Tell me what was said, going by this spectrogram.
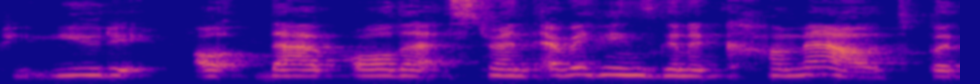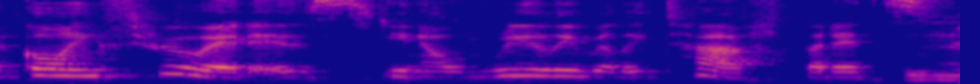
beauty, all that all that strength, everything's going to come out. But going through it is, you know, really really tough. But it's yeah.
